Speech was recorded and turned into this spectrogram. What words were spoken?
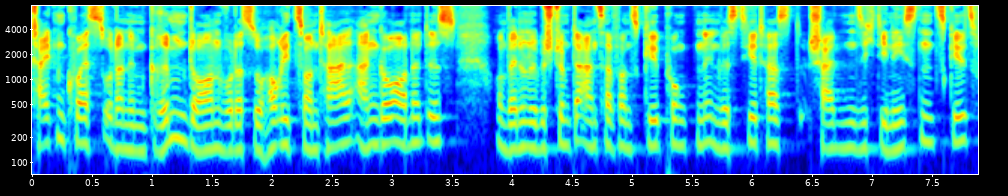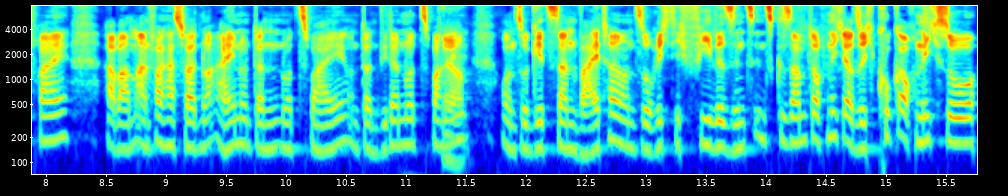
Titan Quest oder einem Grim Dawn, wo das so horizontal angeordnet ist. Und wenn du eine bestimmte Anzahl von Skillpunkten investiert hast, schalten sich die nächsten Skills frei. Aber am Anfang hast du halt nur ein und dann nur zwei und dann wieder nur zwei. Ja. Und so geht es dann weiter. Und so richtig viele sind es insgesamt auch nicht. Also ich gucke auch nicht so,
